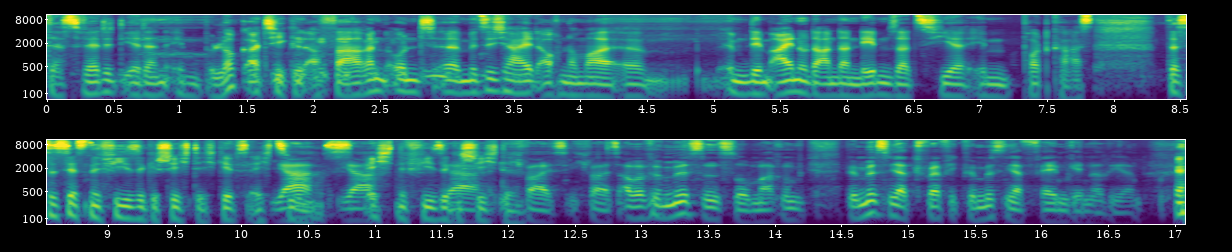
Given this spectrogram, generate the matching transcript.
das werdet ihr dann im Blogartikel erfahren und äh, mit Sicherheit auch nochmal ähm, in dem einen oder anderen Nebensatz hier im Podcast. Das ist jetzt eine fiese Geschichte, ich gebe es echt ja, zu. Das ist ja, echt eine fiese ja, Geschichte. Ich weiß, ich weiß. Aber wir müssen es so machen. Wir müssen ja Traffic, wir müssen ja Fame generieren. wir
